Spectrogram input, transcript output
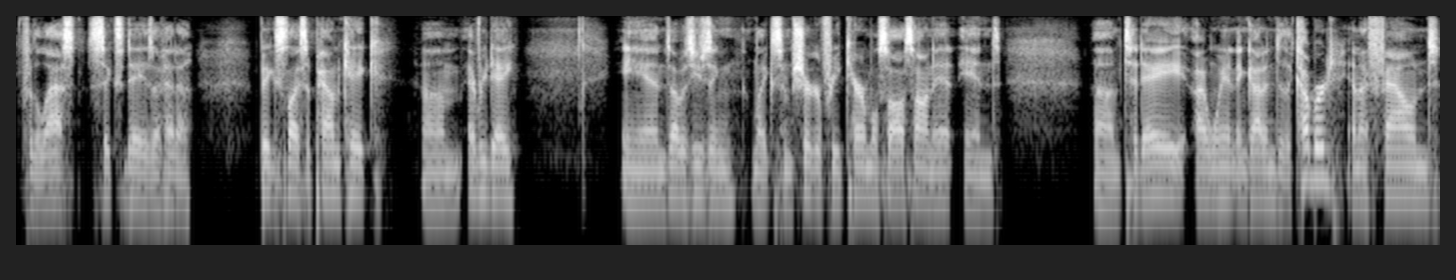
for the last six days, I've had a big slice of pound cake um, every day. And I was using like some sugar free caramel sauce on it. And um, today I went and got into the cupboard and I found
